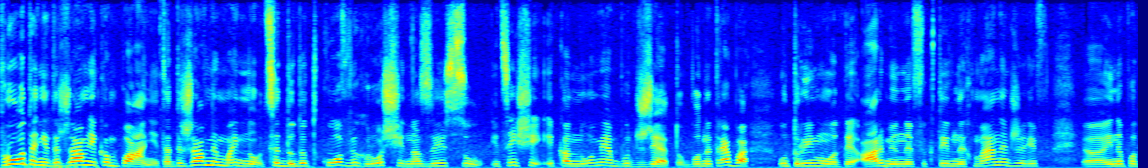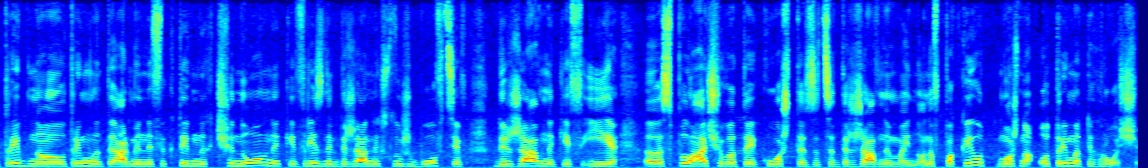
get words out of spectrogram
Продані державні компанії та державне майно це додаткові гроші на ЗСУ, і це ще економія бюджету, бо не треба утримувати армію неефективних менеджерів е, і не потрібно утримувати армію неефективних чиновників, різних державних службовців, державників і е, сплачувати кошти за це державне майно. Навпаки, от можна отримати гроші.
